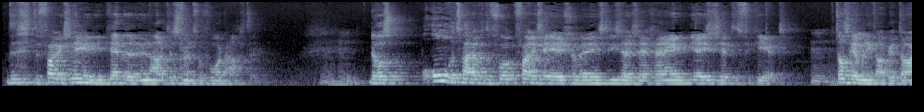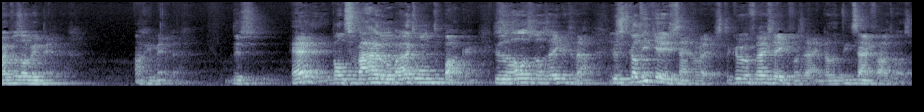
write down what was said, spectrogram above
De, de fariseeën die kenden hun testament van voor naar achter. Er was ongetwijfeld een fariseeër geweest die zou zeggen... Hé, hey, Jezus heeft het verkeerd. Het was helemaal niet Abiatar, het was Abimelech. Achimelech. Dus Hè? Want ze waren erop uit om hem te pakken. Dus dat hadden ze dan zeker gedaan. Dus het kan niet Jezus zijn geweest. Daar kunnen we vrij zeker van zijn dat het niet zijn fout was.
